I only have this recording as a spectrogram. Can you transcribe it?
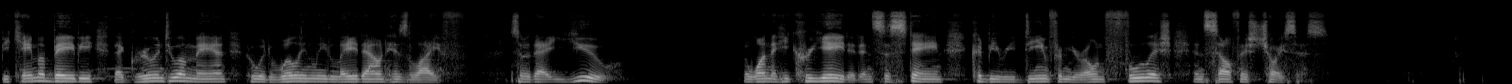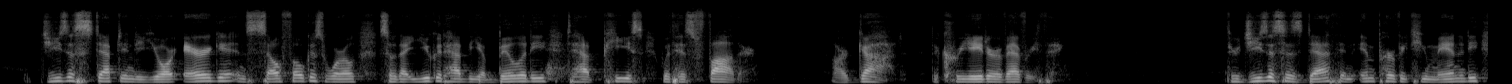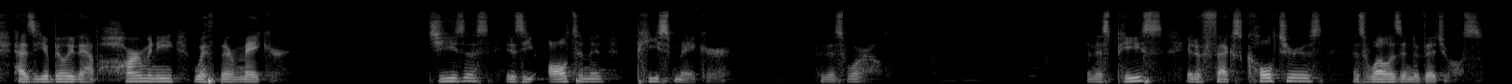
became a baby that grew into a man who would willingly lay down his life so that you, the one that he created and sustained, could be redeemed from your own foolish and selfish choices. Jesus stepped into your arrogant and self focused world so that you could have the ability to have peace with his Father, our God, the creator of everything through Jesus' death and imperfect humanity, has the ability to have harmony with their Maker. Jesus is the ultimate peacemaker for this world. And this peace, it affects cultures as well as individuals.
